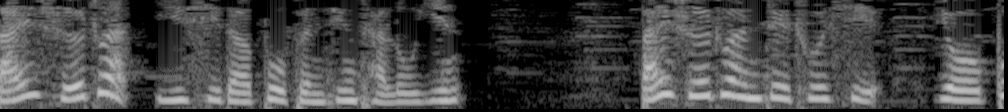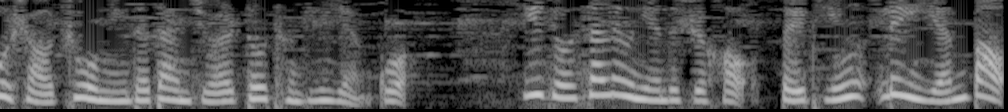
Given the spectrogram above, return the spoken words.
白蛇传》一戏的部分精彩录音。《白蛇传》这出戏有不少著名的旦角都曾经演过。一九三六年的时候，北平《丽言报》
